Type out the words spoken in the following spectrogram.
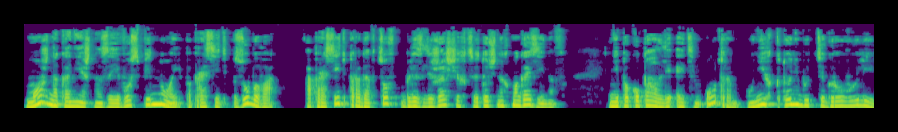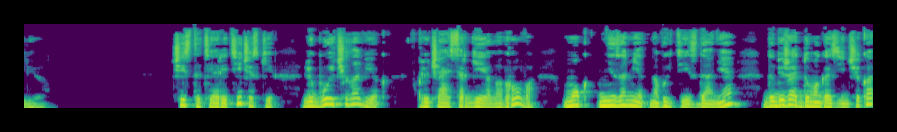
Можно, конечно, за его спиной попросить Зубова опросить продавцов близлежащих цветочных магазинов, не покупал ли этим утром у них кто-нибудь тигровую лилию. Чисто теоретически любой человек, включая Сергея Лаврова, мог незаметно выйти из здания, добежать до магазинчика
